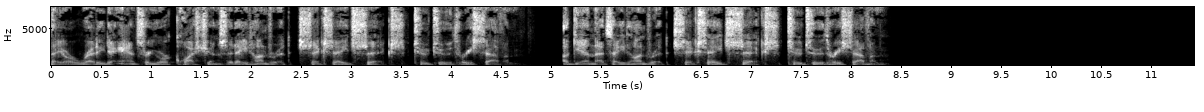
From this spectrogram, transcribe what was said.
They are ready to answer your questions at 800 686 2237. Again, that's 800 686 2237.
